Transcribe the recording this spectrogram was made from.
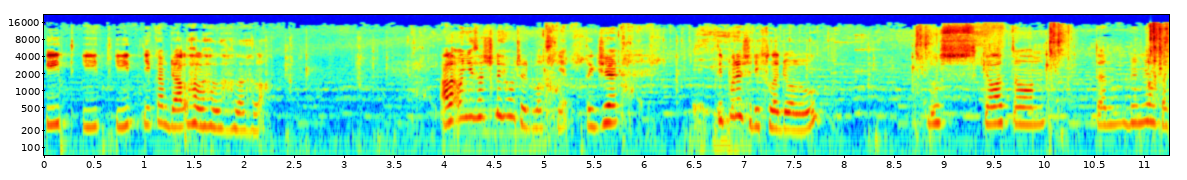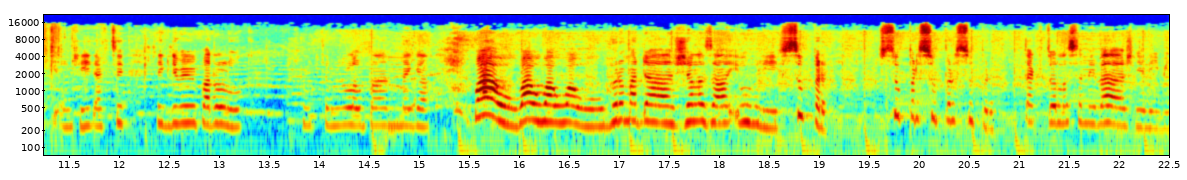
jít, jít, jít někam dál. Hele, hele, hele, hele. Ale oni začali hořet vlastně, takže ty půjdeš rychle dolů. Plus skeleton, ten by měl taky umřít. Já chci, teď kdyby mi padl luk, to by bylo úplně mega. Wow, wow, wow, wow, hromada železa i uhlí, super, super, super, super. Tak tohle se mi vážně líbí.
